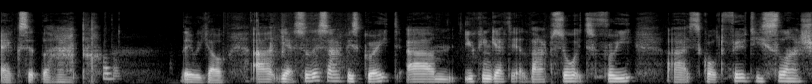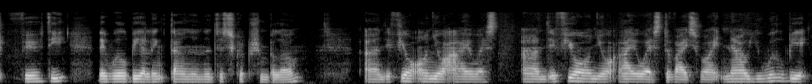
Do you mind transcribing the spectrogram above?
exit the app. There we go. Uh, yeah, so this app is great. Um, you can get it at the App Store. It's free. Uh, it's called 30 slash 30. There will be a link down in the description below and if you're on your iOS and if you're on your iOS device right now you will be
